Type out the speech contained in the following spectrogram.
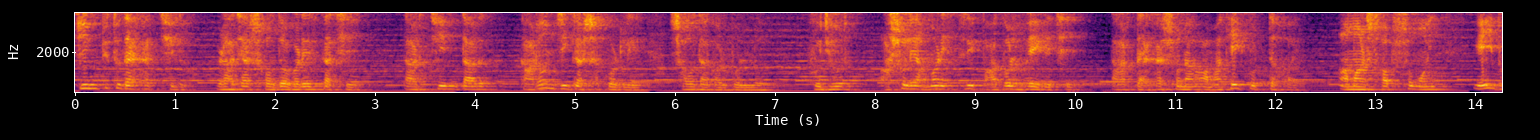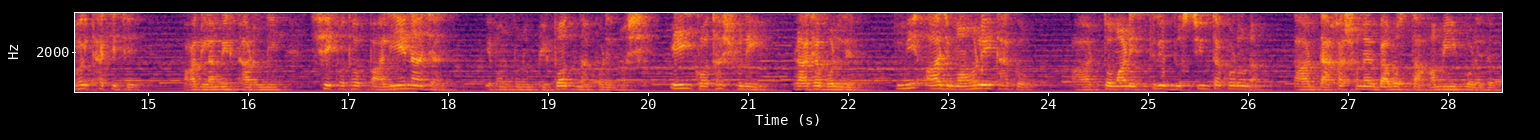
চিন্তিত দেখাচ্ছিল। রাজা সৌদাগরের কাছে তার চিন্তার কারণ জিজ্ঞাসা করলে সৌদাগর বলল, হুজুর, আসলে আমার স্ত্রী পাগল হয়ে গেছে। তার দেখাশোনা আমাকেই করতে হয়। আমার সব সময় এই ভয় থাকে যে পাগলামির কারণে সে কোথাও পালিয়ে না যায় এবং কোনো বিপদ না করে বসে। এই কথা শুনে রাজা বললেন, তুমি আজ মহলেই থাকো। আর তোমার স্ত্রীর দুশ্চিন্তা করো না, তার দেখাশোনার ব্যবস্থা আমিই করে দেব।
